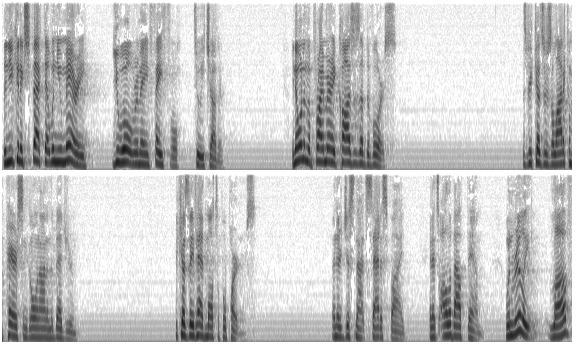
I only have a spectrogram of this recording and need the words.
then you can expect that when you marry, you will remain faithful to each other. You know, one of the primary causes of divorce is because there's a lot of comparison going on in the bedroom because they've had multiple partners and they're just not satisfied. And it's all about them. When really, love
